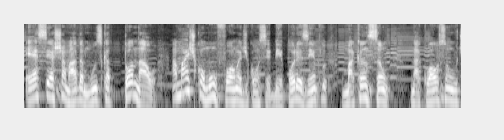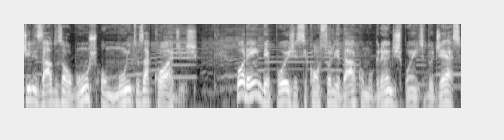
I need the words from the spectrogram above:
Essa é a chamada música tonal, a mais comum forma de conceber, por exemplo, uma canção, na qual são utilizados alguns ou muitos acordes. Porém, depois de se consolidar como grande expoente do jazz,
